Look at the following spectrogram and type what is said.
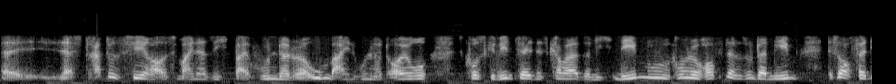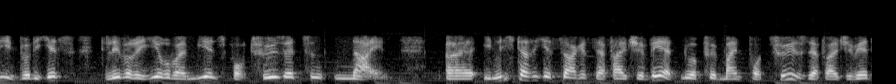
äh, in der Stratosphäre aus meiner Sicht bei 100 oder um 100 Euro. Das Kursgewinnverhältnis kann man also nicht nehmen. Man kann nur hoffen, dass das Unternehmen es auch verdient. Würde ich jetzt Delivery Hero bei mir ins Portfolio setzen? Nein. Äh, nicht, dass ich jetzt sage, es ist der falsche Wert, nur für mein Portfolio ist der falsche Wert,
